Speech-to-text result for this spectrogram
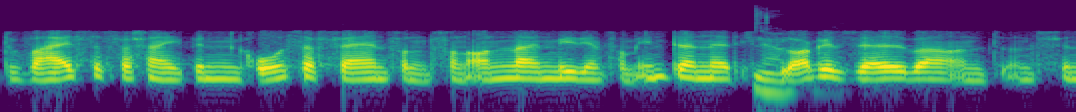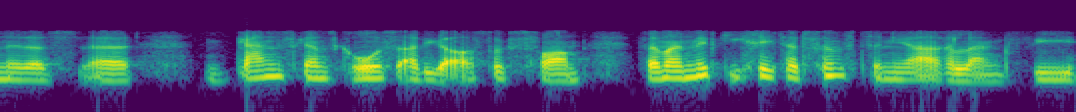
du weißt das wahrscheinlich, ich bin ein großer Fan von, von Online-Medien, vom Internet. Ich ja. blogge selber und, und finde das äh, eine ganz, ganz großartige Ausdrucksform. Wenn man mitgekriegt hat, 15 Jahre lang, wie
